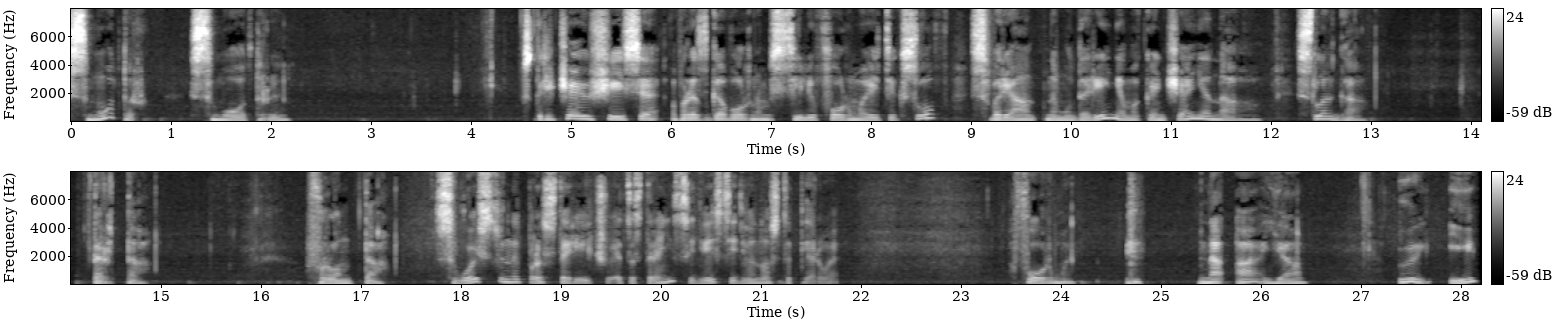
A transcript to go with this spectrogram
смотр – смотры. Встречающиеся в разговорном стиле формы этих слов – с вариантным ударением окончания на слога, торта, фронта, свойственны просторечию. Это страница 291. Формы на «а», «я», «ы», «и»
